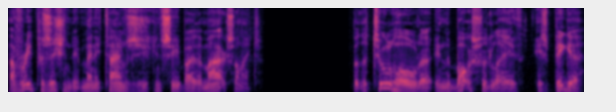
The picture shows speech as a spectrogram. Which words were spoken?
I've repositioned it many times as you can see by the marks on it. But the tool holder in the Boxford lathe is bigger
